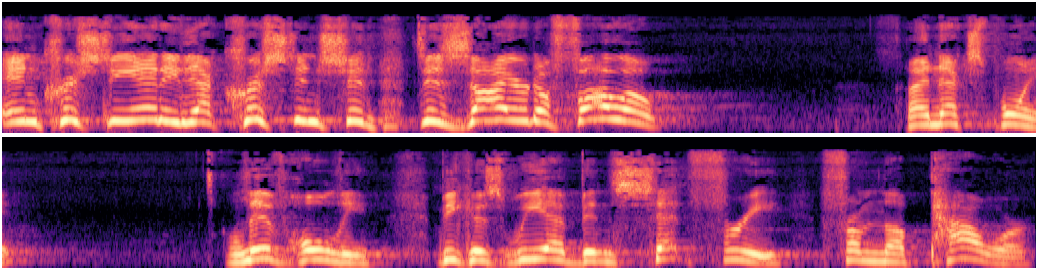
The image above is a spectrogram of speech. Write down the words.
in Christianity that Christians should desire to follow. My next point. Live holy because we have been set free from the power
